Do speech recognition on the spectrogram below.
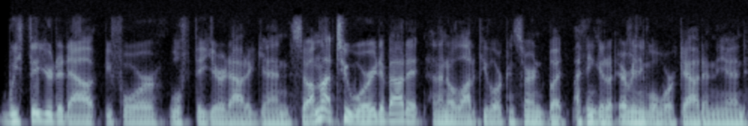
we figured it out before. We'll figure it out again. So I'm not too worried about it, and I know a lot of people are concerned, but I think it, everything will work out in the end.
